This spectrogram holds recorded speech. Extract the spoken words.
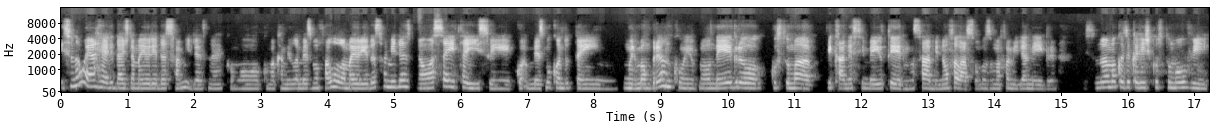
isso não é a realidade da maioria das famílias, né? Como, como a Camila mesmo falou, a maioria das famílias não aceita isso. E mesmo quando tem um irmão branco, um irmão negro, costuma ficar nesse meio termo, sabe? Não falar somos uma família negra. Isso não é uma coisa que a gente costuma ouvir.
